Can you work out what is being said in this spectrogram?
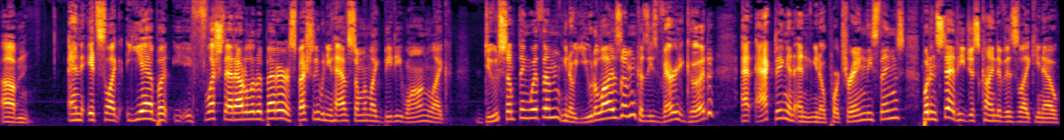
Um, and it's like, yeah, but you flesh that out a little bit better, especially when you have someone like BD Wong, like do something with him, you know, utilize him because he's very good at acting and and you know portraying these things. But instead, he just kind of is like, you know,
